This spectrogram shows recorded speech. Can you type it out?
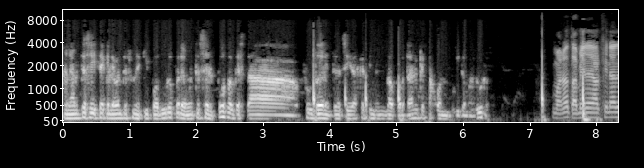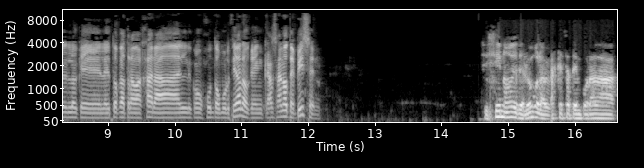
generalmente se dice que Levante es un equipo duro, pero de momento es el Pozo que está, fruto de la intensidad que está intentando aportar, el que está jugando un poquito más duro. Bueno, también al final es lo que le toca trabajar al conjunto murciano, que en casa no te pisen. Sí, sí, no, desde luego. La verdad es que esta temporada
